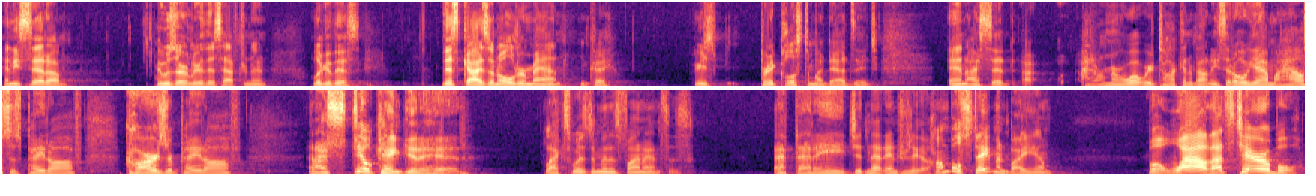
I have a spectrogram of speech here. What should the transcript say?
And he said, um, it was earlier this afternoon. Look at this. This guy's an older man, okay? He's pretty close to my dad's age. And I said, I, I don't remember what we were talking about. And he said, Oh, yeah, my house is paid off, cars are paid off, and I still can't get ahead. Lacks wisdom in his finances at that age. Isn't that interesting? A humble statement by him. But wow, that's terrible.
